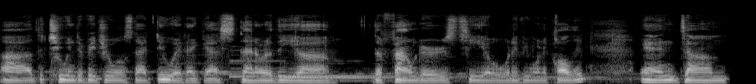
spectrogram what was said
uh, the two individuals that do it, I guess, that are the uh, the founders, CEO, whatever you want to call it, and um,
